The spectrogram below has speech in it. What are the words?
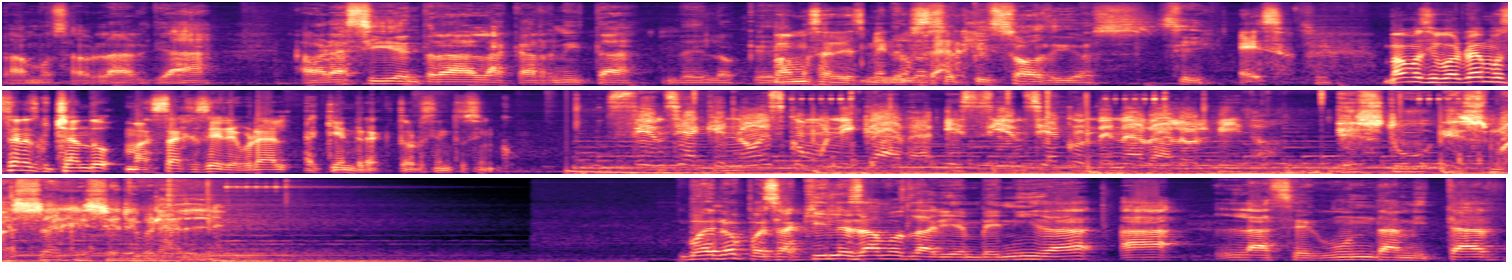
vamos a hablar ya. Ahora sí entrar a la carnita de lo que. Vamos a de desmenuzar. los episodios, sí. Eso. Sí. Vamos y volvemos, están escuchando Masaje Cerebral aquí en Reactor 105. Ciencia que no es comunicada es ciencia condenada al olvido. Esto es masaje cerebral. Bueno, pues aquí les damos la bienvenida a la segunda mitad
